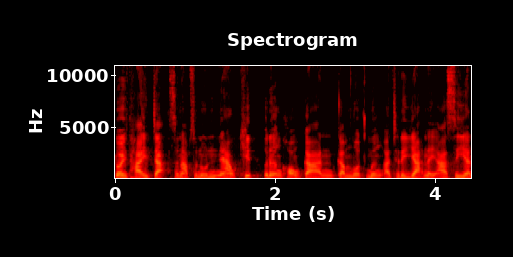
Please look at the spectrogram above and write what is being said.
โดยไทยจะสนับสนุนแนวคิดเรื่องของการกำหนดเมืองอัจฉริยะในอาเซียน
